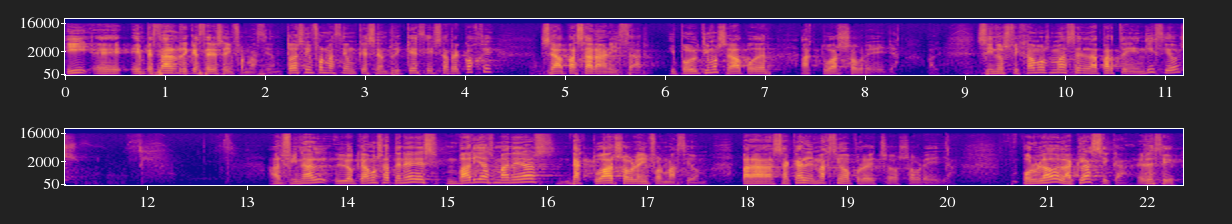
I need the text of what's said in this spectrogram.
y empezar a enriquecer esa información. Toda esa información que se enriquece y se recoge se va a pasar a analizar y por último se va a poder actuar sobre ella. Si nos fijamos más en la parte de indicios, al final lo que vamos a tener es varias maneras de actuar sobre la información para sacar el máximo provecho sobre ella. Por un lado, la clásica, es decir,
